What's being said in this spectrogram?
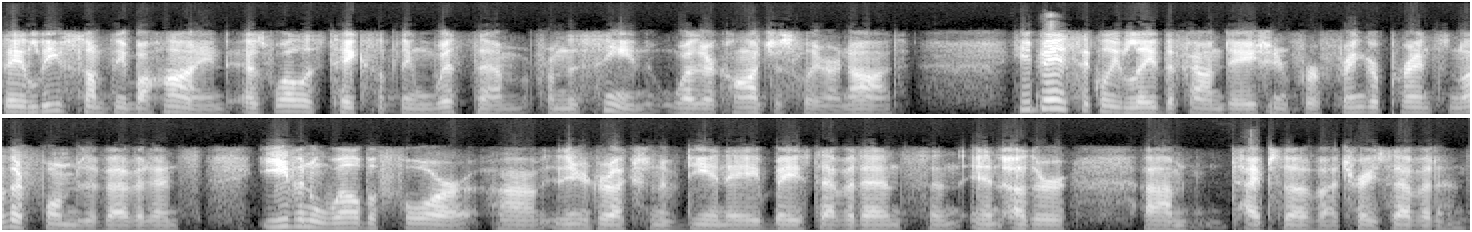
they leave something behind, as well as take something with them from the scene, whether consciously or not. He basically laid the foundation for fingerprints and other forms of evidence, even well before uh, the introduction of DNA-based evidence and, and other um, types of uh, trace evidence.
